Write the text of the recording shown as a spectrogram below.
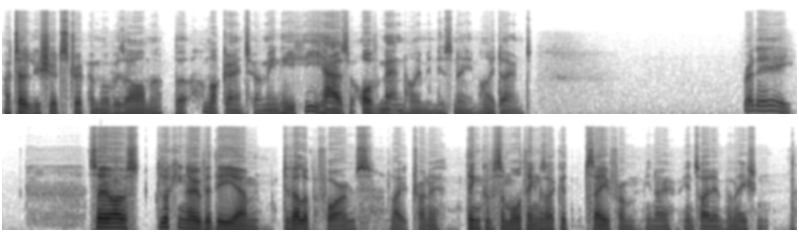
I totally should strip him of his armour, but I'm not going to. I mean, he, he has of Mettenheim in his name. I don't. Ready! So I was looking over the um, developer forums, like trying to think of some more things I could say from, you know, inside information.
